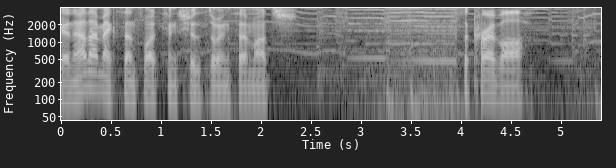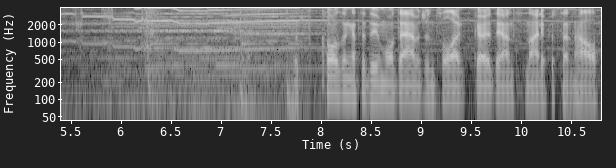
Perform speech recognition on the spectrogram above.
Okay, now that makes sense why Tincture's doing so much. It's the crowbar. It's causing it to do more damage until I go down to 90% health.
